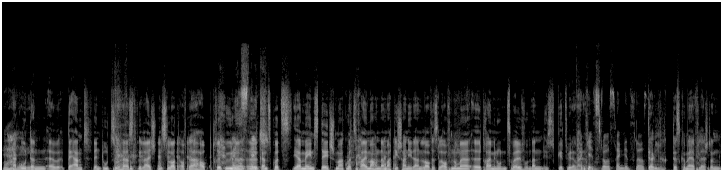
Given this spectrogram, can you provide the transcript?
Ja, Na gut, dann äh, Bernd, wenn du zuhörst, vielleicht einen Slot auf der Haupttribüne, äh, ganz kurz, ja, Mainstage mal kurz freimachen, dann macht die Shani dann Love is Love Nummer, äh, 3 Minuten 12 und dann ist, geht's wieder Dann weiter. geht's los, dann geht's los. Dann, das können wir ja vielleicht dann,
